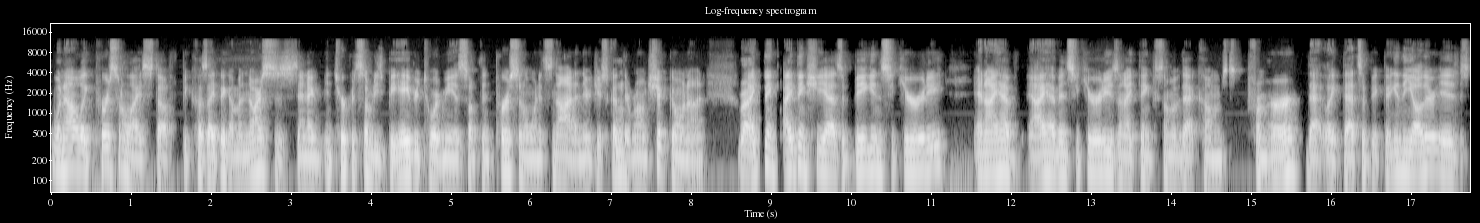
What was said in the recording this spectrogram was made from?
when i'll like personalize stuff because i think i'm a narcissist and i interpret somebody's behavior toward me as something personal when it's not and they're just got Mm. their own shit going on Right. I think I think she has a big insecurity and I have I have insecurities and I think some of that comes from her that like that's a big thing. And the other is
